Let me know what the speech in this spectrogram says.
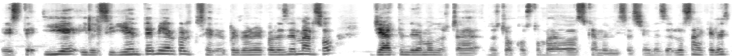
Este, y, el siguiente miércoles, que sería el primer miércoles de marzo, ya tendremos nuestra, nuestro acostumbradas canalizaciones de Los Ángeles,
